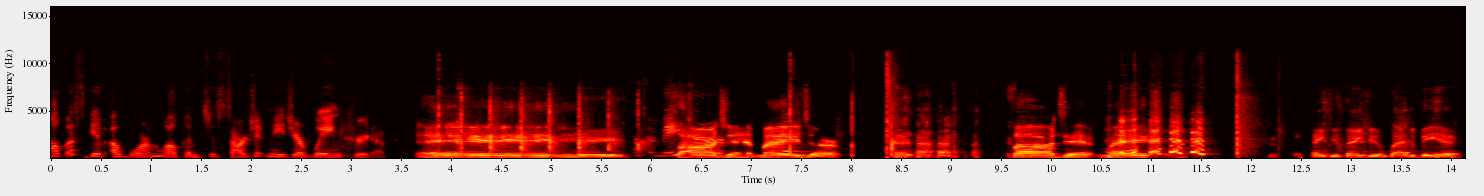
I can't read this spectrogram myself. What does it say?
help us give a warm welcome to Sergeant Major Wayne Crudup. Hey, Sergeant Major. Sergeant Major. thank you, thank you. I'm glad to be here.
